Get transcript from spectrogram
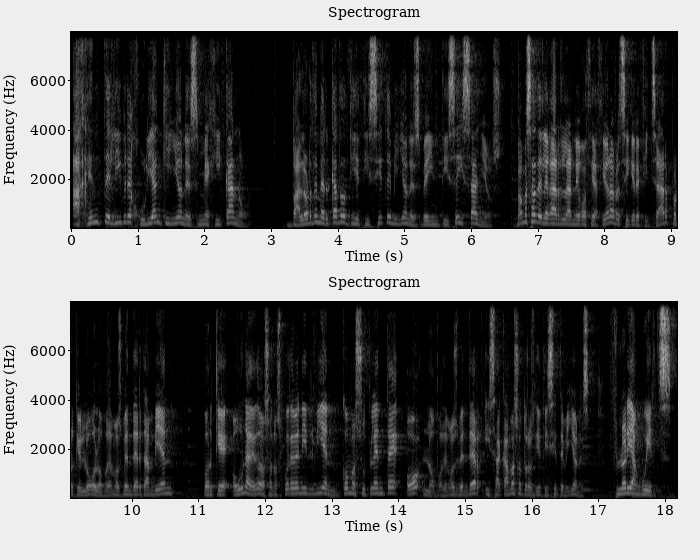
Agente libre Julián Quiñones, mexicano. Valor de mercado 17 millones, 26 años. Vamos a delegar la negociación a ver si quiere fichar, porque luego lo podemos vender también porque o una de dos, o nos puede venir bien como suplente o lo podemos vender y sacamos otros 17 millones. Florian Wirtz.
